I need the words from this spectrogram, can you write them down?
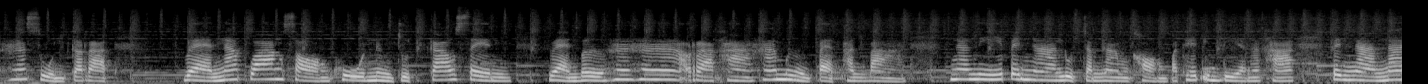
6.50 กรัตแหวนหน้ากว้าง 2 คูณ 1.9 เซน แหวนเบอร์ 55 ราคา 58,000 บาท งานนี้เป็นงานหลุดจำนำของประเทศอินเดียนะคะ เป็นงานหน้า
